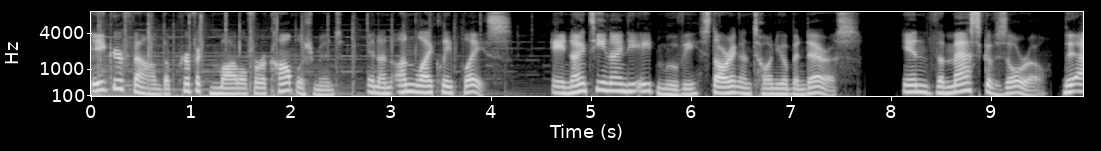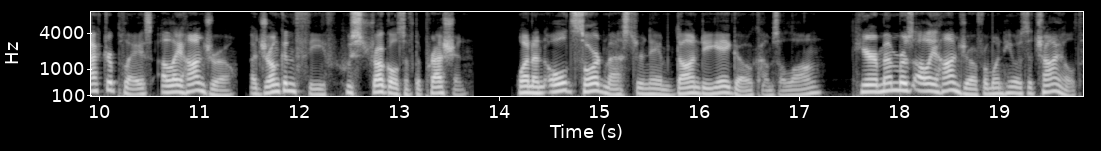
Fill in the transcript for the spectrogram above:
Achor found the perfect model for accomplishment in an unlikely place, a 1998 movie starring Antonio Banderas. In The Mask of Zorro, the actor plays Alejandro, a drunken thief who struggles with depression. When an old swordmaster named Don Diego comes along, he remembers Alejandro from when he was a child.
